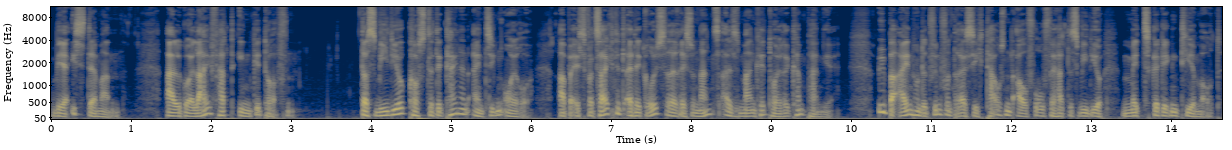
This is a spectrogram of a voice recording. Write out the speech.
Wer ist der Mann? Allgäu Live hat ihn getroffen. Das Video kostete keinen einzigen Euro, aber es verzeichnet eine größere Resonanz als manche teure Kampagne. Über 135.000 Aufrufe hat das Video Metzger gegen Tiermord,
